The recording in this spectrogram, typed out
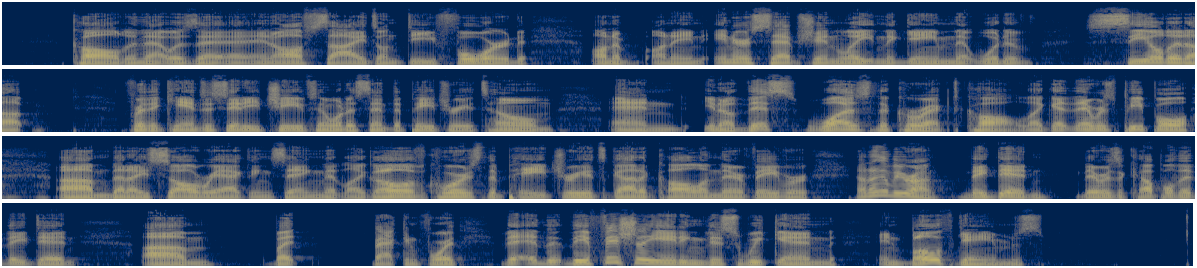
called, and that was a, an offsides on Dee Ford on a on an interception late in the game that would have sealed it up for the Kansas City Chiefs and would have sent the Patriots home. And you know this was the correct call. Like uh, there was people um, that I saw reacting saying that like, oh, of course the Patriots got a call in their favor. Now don't get me wrong, they did. There was a couple that they did, um, but back and forth. The, the the officiating this weekend in both games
